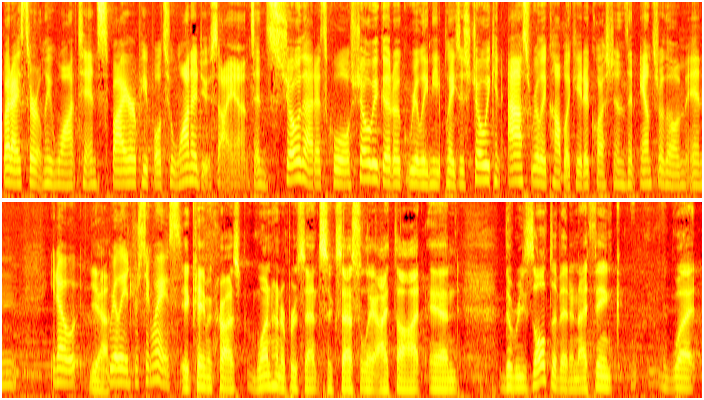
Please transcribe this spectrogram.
but I certainly want to inspire people to want to do science and show that it's cool, show we go to really neat places, show we can ask really complicated questions and answer them in you know, Yeah. really interesting ways. it came across 100% successfully, I thought, and the result of it, and I think what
